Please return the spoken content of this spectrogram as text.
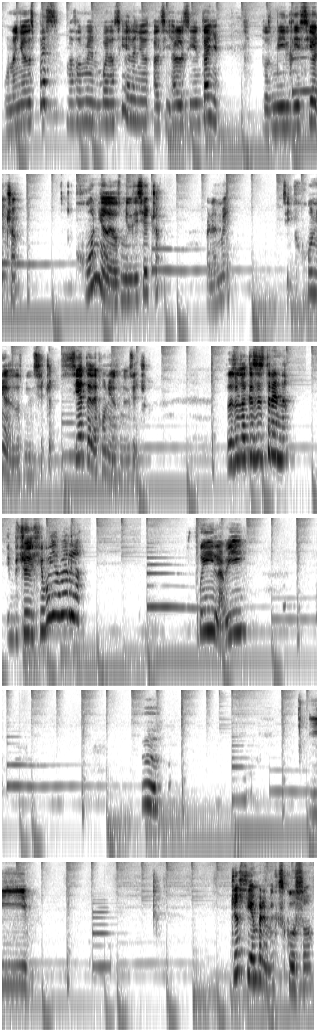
un año después, más o menos. Bueno, sí, el año, al, al siguiente año. 2018. Junio de 2018. Espérenme. Sí, junio de 2018. 7 de junio de 2018. Resulta que se estrena. Y pues yo dije, voy a verla. Fui, la vi. Y yo siempre me excuso.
